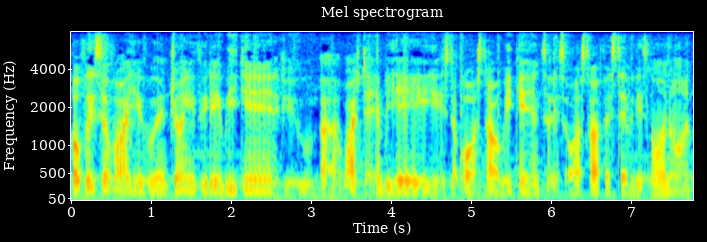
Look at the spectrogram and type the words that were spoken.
hopefully, so far you're enjoying your three-day weekend. If you uh, watch the NBA, it's the All-Star weekend, so there's All-Star festivities going on.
